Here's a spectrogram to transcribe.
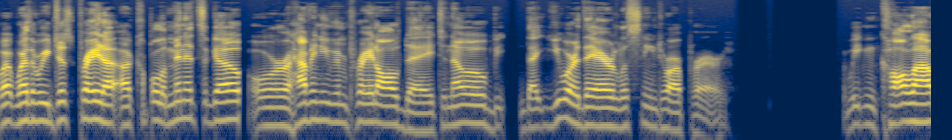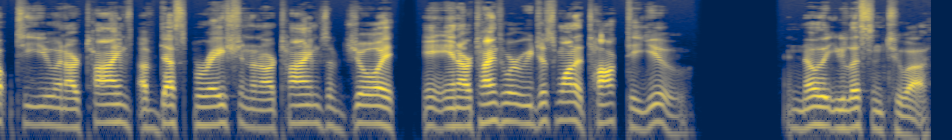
Whether we just prayed a, a couple of minutes ago or haven't even prayed all day, to know be, that you are there listening to our prayers. We can call out to you in our times of desperation, in our times of joy, in our times where we just want to talk to you and know that you listen to us.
